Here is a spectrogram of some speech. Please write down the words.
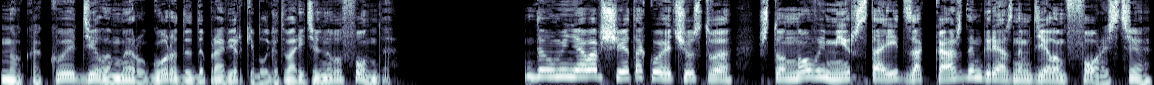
Но какое дело мэру города до проверки благотворительного фонда? «Да у меня вообще такое чувство, что новый мир стоит за каждым грязным делом в Форесте»,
